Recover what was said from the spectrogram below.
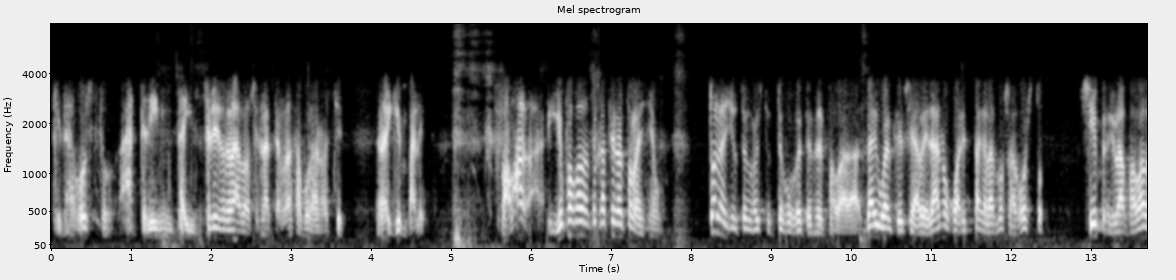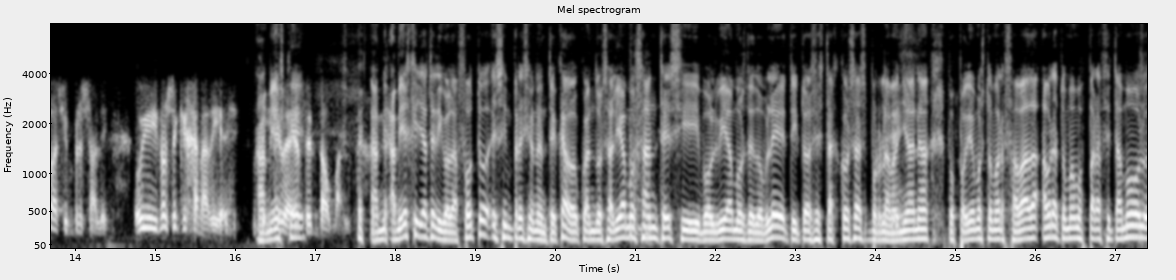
que en agosto, a 33 grados en la terraza por la noche, no hay quien vale. Fabada. Y yo fabada tengo que hacer todo el año. Todo el año tengo esto, tengo que tener fabada. Da igual que sea verano, 40 grados, agosto. Siempre que la fabada siempre sale. Oye, no se queja nadie. ¿eh? A mí Que es que-. A mí, a mí es que ya te digo, la foto es impresionante. Claro, cuando salíamos antes y volvíamos de doblete y todas estas cosas por la mañana, pues podíamos tomar fabada. Ahora tomamos paracetamol o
